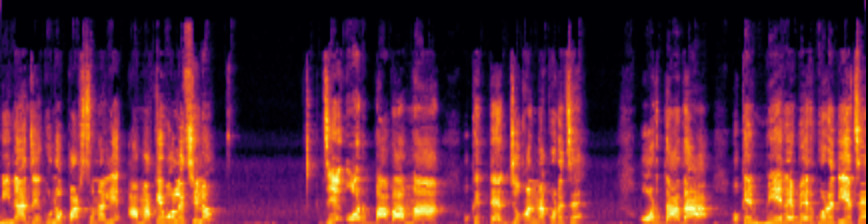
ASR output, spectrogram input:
মিনা যেগুলো পার্সোনালি আমাকে বলেছিল, যে ওর বাবা মা ওকে ত্যায্য কন্যা করেছে, ওর দাদা ওকে মেরে বের করে দিয়েছে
